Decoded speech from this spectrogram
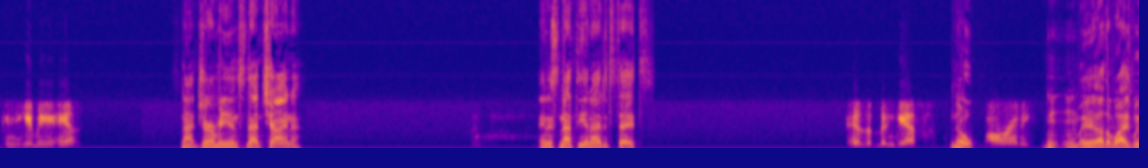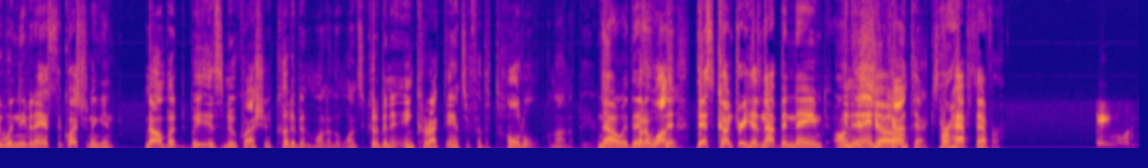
Can you give me a hint? It's not Germany and it's not China. And it's not the United States. Has it been guessed Nope. already? Mm -mm. Otherwise, we wouldn't even ask the question again. No, but, but it's a new question. It could have been one of the ones. Could have been an incorrect answer for the total amount of beer. No, this, but it wasn't. thi- This country has not been named on In this any show context. perhaps ever. England.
